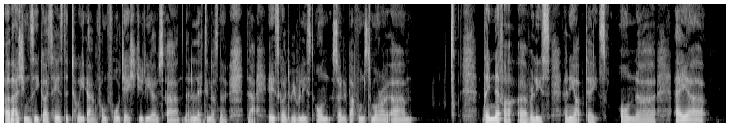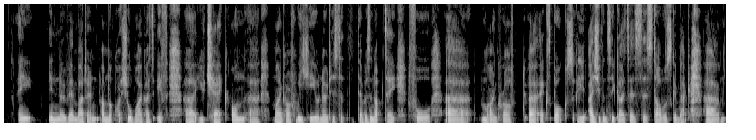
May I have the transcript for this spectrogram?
Uh, but as you can see, guys, here's the tweet um, from 4J Studios uh, letting us know that it's going to be released on Sony platforms tomorrow. Um, they never uh, release any updates on uh, a uh, a in November. I don't, I'm not quite sure why, guys. If uh, you check on uh, Minecraft Wiki, you'll notice that there was an update for uh, Minecraft uh, Xbox. As you can see, guys, there's the Star Wars skin pack. Um,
